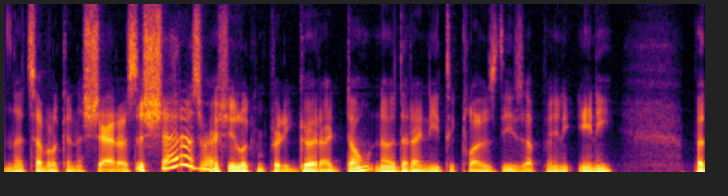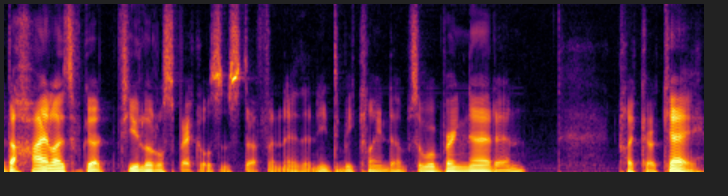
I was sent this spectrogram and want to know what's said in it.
Let's have a look in the shadows. The shadows are actually looking pretty good. I don't know that I need to close these up any, any but the highlights have got a few little speckles and stuff in there that need to be cleaned up. So we'll bring that in. Click OK.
